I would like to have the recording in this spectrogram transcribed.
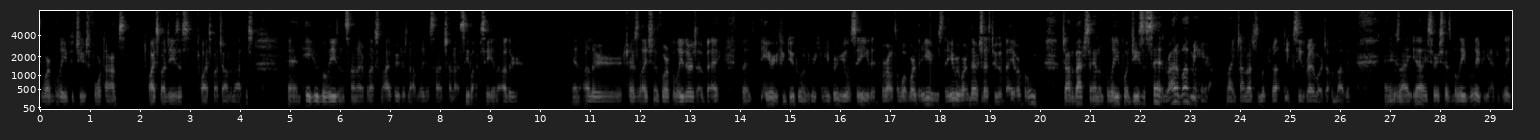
the word believe is used four times, twice by Jesus, twice by John the Baptist. And he who believes in the Son of everlasting life, who does not believe in the Son, shall not see life. See, in other in other translations, the word believe there is obey. But here, if you do go into the Greek and Hebrew, you will see that regardless of what word they use, the Hebrew word there says to obey or believe. John the Baptist saying, believe what Jesus said right above me here. Like John the Baptist is looking up and you can see the red words up above him. And he's like, yeah, he says, believe, believe. You have to believe.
